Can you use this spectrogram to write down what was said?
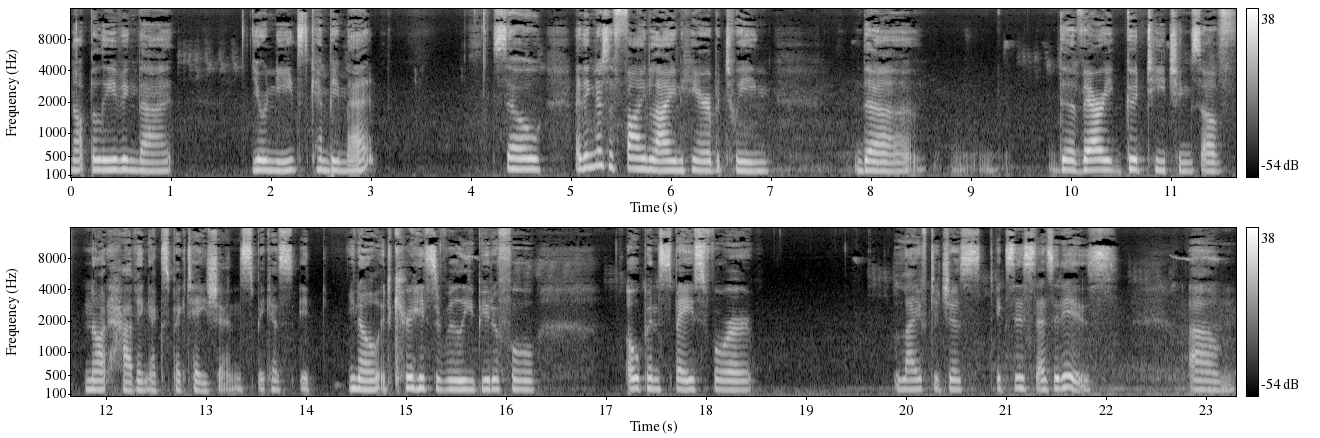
not believing that your needs can be met. So I think there's a fine line here between the the very good teachings of not having expectations because it you know it creates a really beautiful open space for life to just exist as it is um,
